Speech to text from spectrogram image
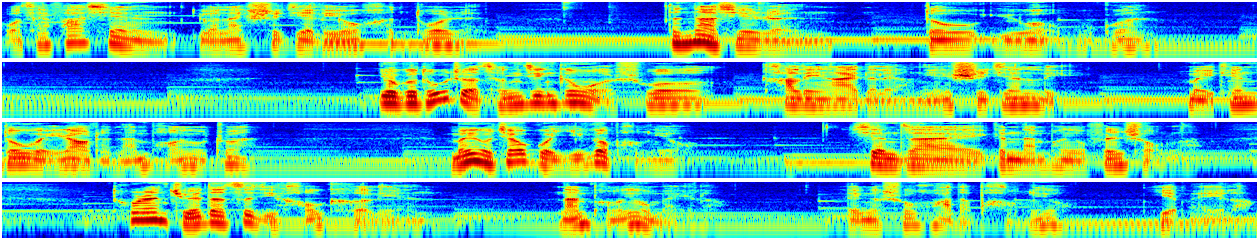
我才发现原来世界里有很多人。但那些人都与我无关。有个读者曾经跟我说，她恋爱的两年时间里，每天都围绕着男朋友转，没有交过一个朋友。现在跟男朋友分手了，突然觉得自己好可怜，男朋友没了，连个说话的朋友也没了。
